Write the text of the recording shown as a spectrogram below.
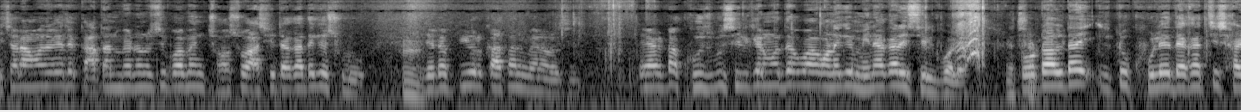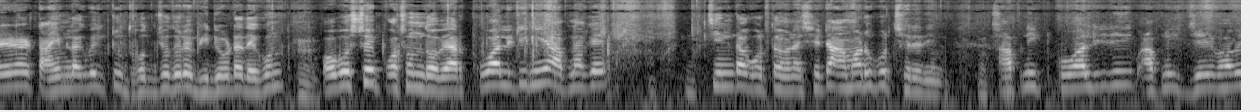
এছাড়া আমাদের কাছে কাতান বেনারসি পাবেন ছশো আশি টাকা থেকে শুরু যেটা পিওর কাতান বেনারসি। একটা খুশবু সিল্কের মধ্যে বা অনেকে মিনাকারি সিল্ক বলে। আচ্ছা। টোটালটাই একটু খুলে দেখাচ্ছি শাড়িটা টাইম লাগবে একটু ধৈর্য ধরে ভিডিওটা দেখুন। অবশ্যই পছন্দ হবে। আর কোয়ালিটি নিয়ে আপনাকে চিন্তা করতে হবে না সেটা আমার উপর ছেড়ে দিন। আচ্ছা। আপনি কোয়ালিটি আপনি যেভাবে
